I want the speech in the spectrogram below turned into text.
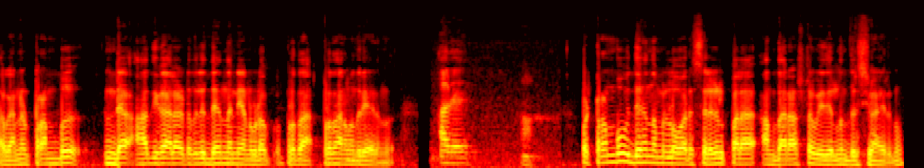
അത് കാരണം ട്രംപിന്റെ ആദ്യ കാലഘട്ടത്തിൽ ഇദ്ദേഹം തന്നെയാണ് ഇവിടെ പ്രധാ പ്രധാനമന്ത്രിയായിരുന്നത്. അതെ. അപ്പോൾ ട്രംപും ഇദ്ദേഹം തമ്മിലുള്ള ഓരസലുകൾ പല അന്താരാഷ്ട്ര വേദികളിലും ദൃശ്യമായിരുന്നു.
